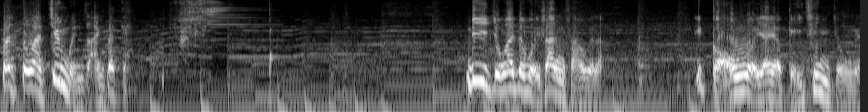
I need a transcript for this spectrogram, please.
骨刀係專門斬骨嘅。呢種係種回生手嘅啦，啲港類啊有幾千種嘅。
